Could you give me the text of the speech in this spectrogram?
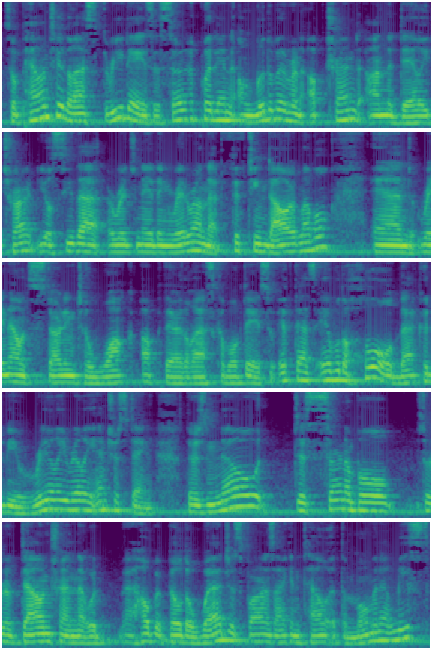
So Palantir the last three days has started to put in a little bit of an uptrend on the daily chart. You'll see that originating right around that $15 level. And right now it's starting to walk up there the last couple of days. So if that's able to hold, that could be really, really interesting. There's no discernible sort of downtrend that would help it build a wedge as far as I can tell at the moment at least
